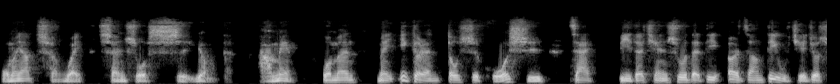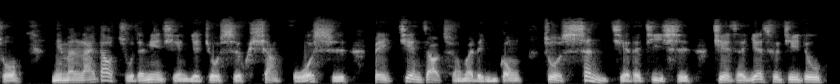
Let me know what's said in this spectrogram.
我们要成为神所使用的。阿门。我们每一个人都是活石，在。彼得前书的第二章第五节就说：“你们来到主的面前，也就是像活石被建造成为灵宫，做圣洁的祭司，借着耶稣基督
